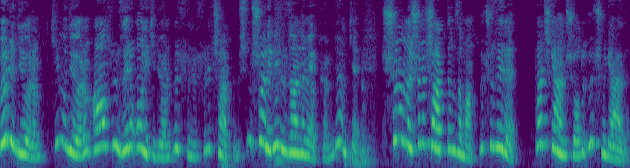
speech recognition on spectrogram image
Böyle diyorum. Kimi diyorum? 6 üzeri 12 diyorum. Üstün üstünü çarptım. Şimdi şöyle bir düzenleme yapıyorum. Diyorum ki şununla şunu çarptığım zaman 3 üzeri kaç gelmiş oldu? 3 mü geldi?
